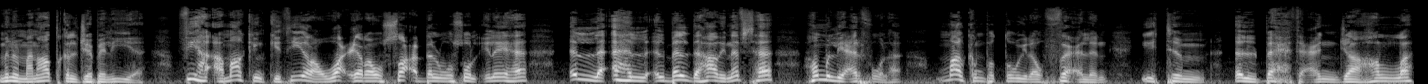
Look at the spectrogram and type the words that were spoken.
من المناطق الجبلية فيها أماكن كثيرة وعرة وصعب الوصول إليها إلا أهل البلدة هذه نفسها هم اللي يعرفونها. مالكم بالطويلة وفعلا يتم البحث عن جاه الله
